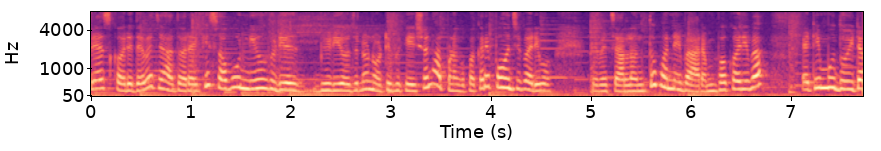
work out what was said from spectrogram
ପ୍ରେସ୍ କରିଦେବେ ଯାହାଦ୍ୱାରା କି ସବୁ ନ୍ୟୁ ଭିଡ଼ିଓ ଭିଡ଼ିଓଜର ନୋଟିଫିକେସନ୍ ଆପଣଙ୍କ ପାଖରେ ପହଞ୍ଚି ପାରିବ ତେବେ ଚାଲନ୍ତୁ ବନେଇବା ଆରମ୍ଭ କରିବା ଏଠି ମୁଁ ଦୁଇଟା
